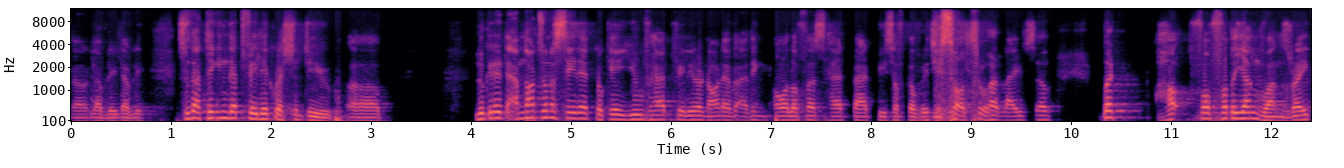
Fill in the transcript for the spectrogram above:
Lovely, lovely. So that taking that failure question to you, uh, look at it. I'm not going to say that, okay, you've had failure or not. I I think all of us had bad piece of coverages all through our lives. So, but how, for, for the young ones, right?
